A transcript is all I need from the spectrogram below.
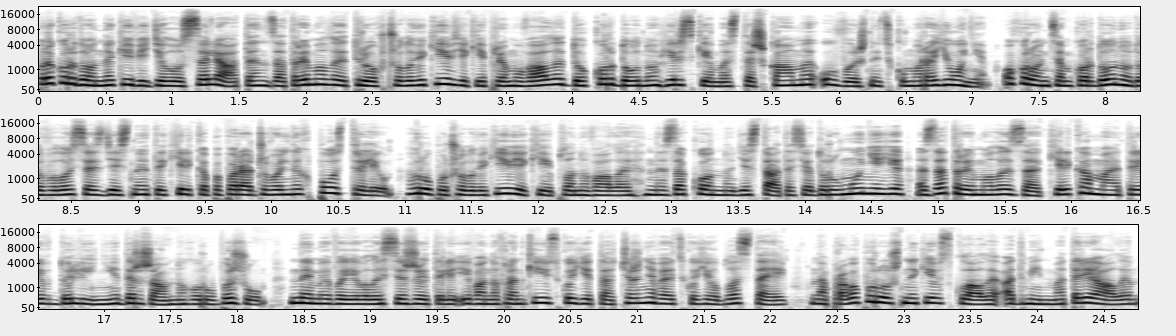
Прикордонники відділу селятин затримали трьох чоловіків, які прямували до кордону гірськими стежками у Вишницькому районі. Охоронцям кордону довелося здійснити кілька попереджувальних пострілів. Групу чоловіків, які планували незаконно дістатися до Румунії, затримали за кілька метрів до лінії державного рубежу. Ними виявилися жителі Івано-Франківської та Чернівецької областей. На правопорушників склали адмінматеріали.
